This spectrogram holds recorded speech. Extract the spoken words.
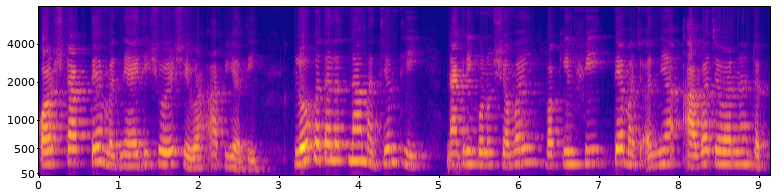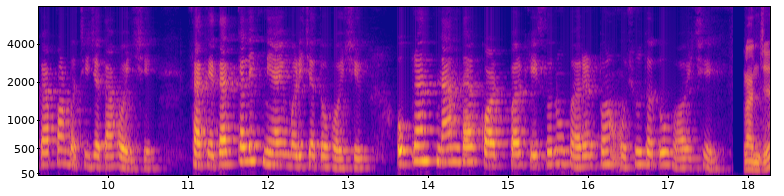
court staff તેમજ ન્યાયાધીશોએ સેવા આપી હતી. લોક અદાલતના માધ્યમથી નાગરિકોનો સમય, વકીલ ફી તેમજ અન્ય આવવા જવાના ધક્કા પણ બચી જતા હોય છે. સાથે તાત્કાલિક ન્યાય મળી જતો હોય છે. ઉપરાંત નામદાર કોર્ટ પર કેસોનું ભરણ પણ ઓછું થતું હોય છે. પ્લાન છે,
